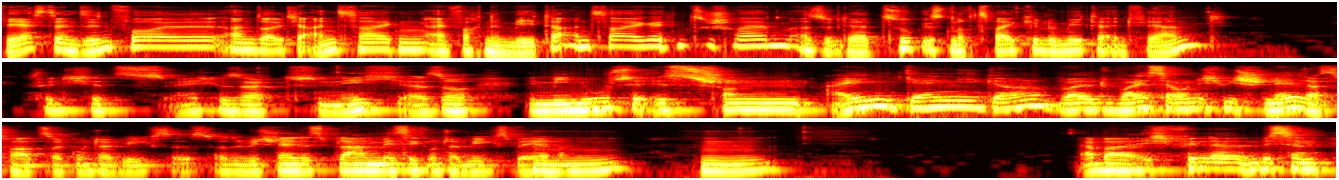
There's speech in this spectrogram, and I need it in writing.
Wäre es denn sinnvoll, an solche Anzeigen einfach eine Meteranzeige hinzuschreiben? Also der Zug ist noch zwei Kilometer entfernt. Finde ich jetzt ehrlich gesagt nicht. Also eine Minute ist schon eingängiger, weil du weißt ja auch nicht, wie schnell das Fahrzeug unterwegs ist. Also wie schnell das planmäßig unterwegs wäre. Mhm. Mhm. Aber ich finde ein bisschen,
